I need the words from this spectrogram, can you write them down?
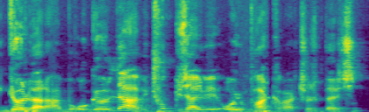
göl var abi. O gölde abi çok güzel bir oyun parkı var çocuklar için.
